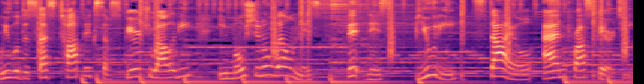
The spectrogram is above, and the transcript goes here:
We will discuss topics of spirituality, emotional wellness, fitness, beauty, style, and prosperity.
